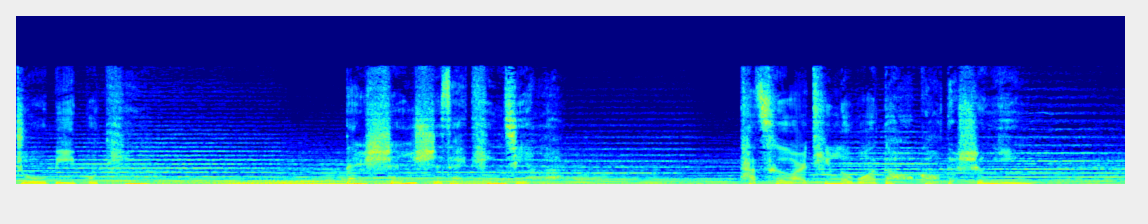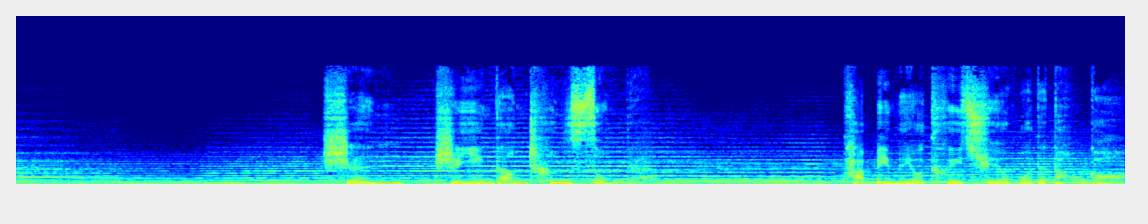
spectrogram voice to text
主必不听。但神实在听见了，他侧耳听了我祷告的声音。神是应当称颂的。他并没有推却我的祷告，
